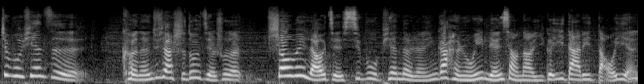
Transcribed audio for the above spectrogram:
这部片子。可能就像石头姐说的，稍微了解西部片的人，应该很容易联想到一个意大利导演，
